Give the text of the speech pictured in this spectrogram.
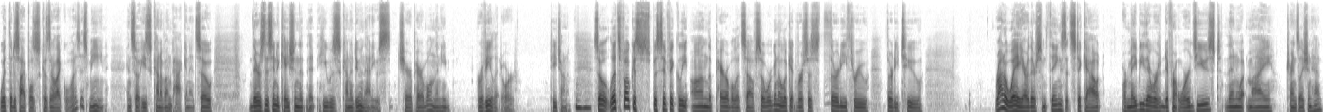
with the disciples because they're like, what does this mean? And so he's kind of unpacking it. So there's this indication that, that he was kind of doing that. He was share a parable and then he'd reveal it or teach on it. Mm-hmm. So let's focus specifically on the parable itself. So we're going to look at verses 30 through 32. Right away, are there some things that stick out, or maybe there were different words used than what my translation had?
